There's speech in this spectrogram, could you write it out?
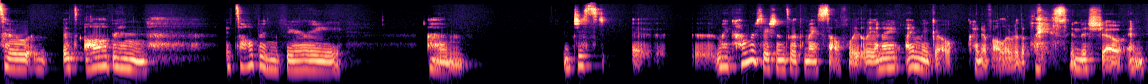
so it's all been it's all been very um, just uh, my conversations with myself lately and I, I may go kind of all over the place in this show and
